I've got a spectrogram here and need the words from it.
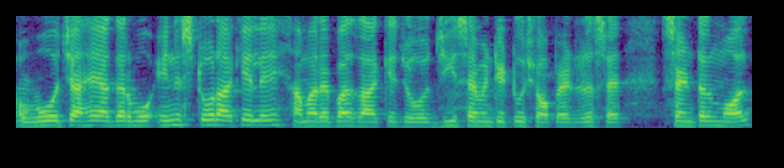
वो चाहे अगर वो इन स्टोर आके लें हमारे पास आके जो G seventy two shop address है सेंट्रल मॉल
